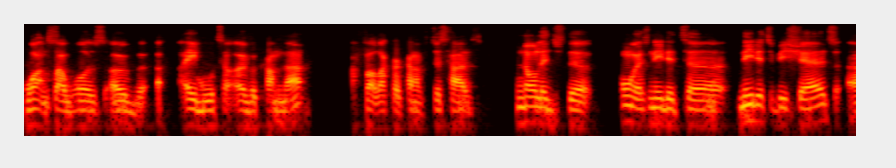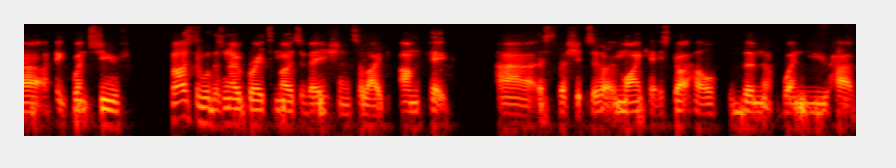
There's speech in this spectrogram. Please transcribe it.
once I was over able to overcome that, I felt like I kind of just had knowledge that almost needed to needed to be shared. Uh, I think once you've first of all, there's no greater motivation to like unpick, uh, especially so in my case, gut health, than when you have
